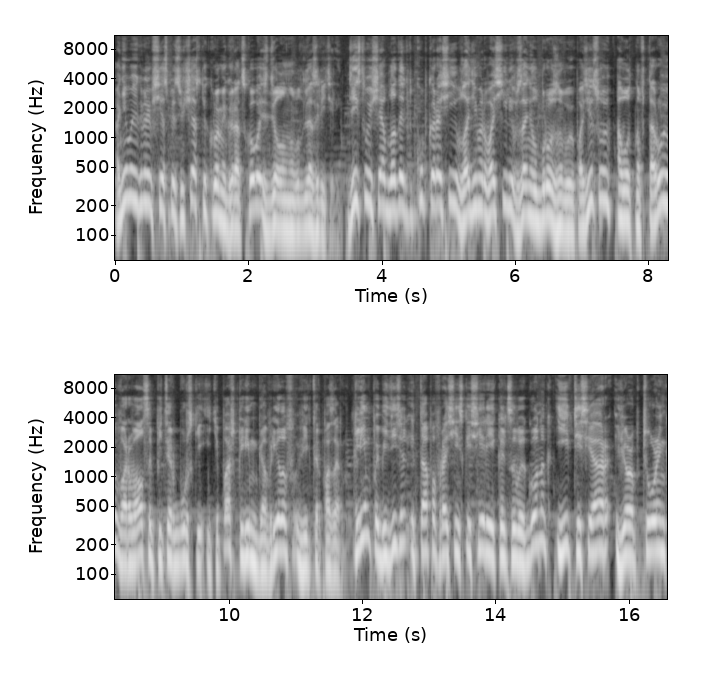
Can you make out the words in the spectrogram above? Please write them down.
Они выиграли все спецучастки, кроме городского, сделанного для зрителей. Действующий обладатель Кубка России Владимир Васильев занял бронзовую позицию, а вот на вторую ворвался петербургский экипаж Клим Гаврилов Виктор Пазерн. Клим – победитель этапов российской серии кольцевых гонок и TCR Europe Touring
